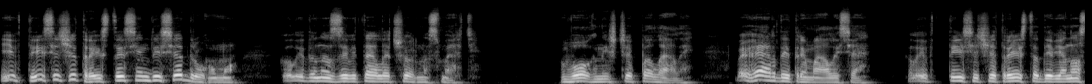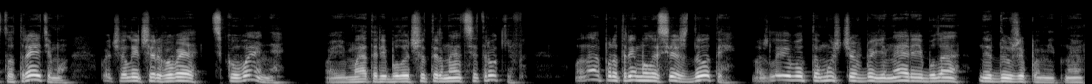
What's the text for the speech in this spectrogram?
і в 1372-му, коли до нас завітала Чорна смерть. Вогнища палали, бегарди трималися. Коли в 1393-му почали чергове цькування, моїй матері було 14 років. Вона протрималася аж доти, можливо, тому що в Бегінарії була не дуже помітною.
